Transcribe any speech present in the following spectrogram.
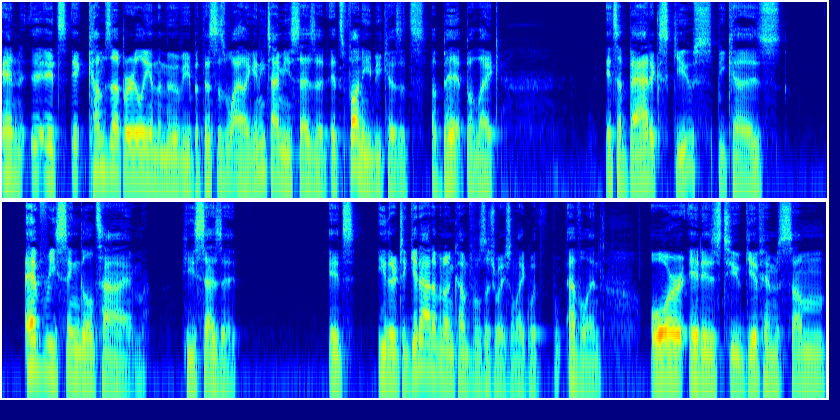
and it's it comes up early in the movie, but this is why. Like anytime he says it, it's funny because it's a bit, but like, it's a bad excuse because every single time he says it, it's either to get out of an uncomfortable situation, like with Evelyn, or it is to give him some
